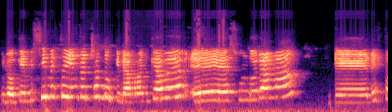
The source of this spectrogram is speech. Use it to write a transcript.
lo que sí me estoy enganchando, que la arranqué a ver, es un drama de, esto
